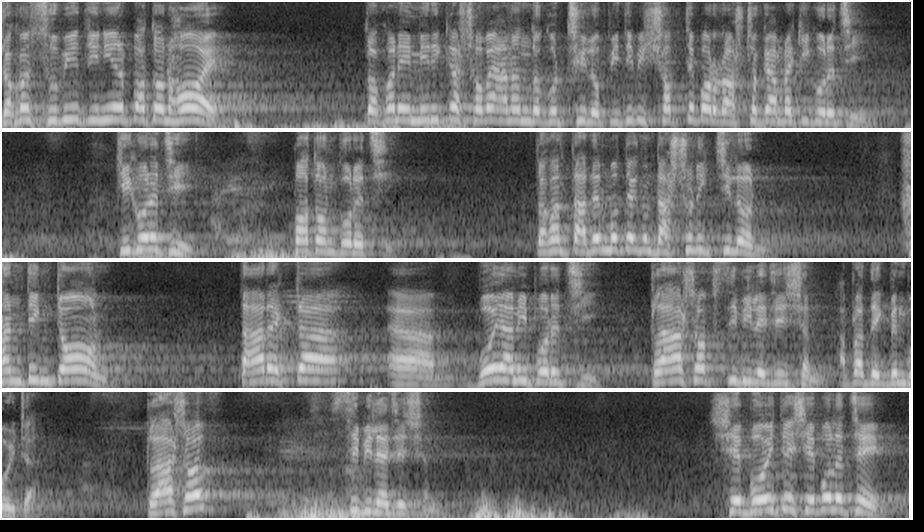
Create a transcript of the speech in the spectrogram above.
যখন সোভিয়েত ইউনিয়নের পতন হয়, তখন আমেরিকা সবাই আনন্দ করছিল, পৃথিবীর সবচেয়ে বড় রাষ্ট্রকে আমরা কি করেছি? কি করেছি? পতন করেছি। তখন তাদের মধ্যে একজন দার্শনিক ছিলেন, হান্টিংটন। তার একটা বই আমি পড়েছি, ক্লাস অফ সিভিলাইজেশন। আপনারা দেখবেন বইটা। ক্লাস অফ সিভিলাইজেশন। সে বইতে সে বলেছে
